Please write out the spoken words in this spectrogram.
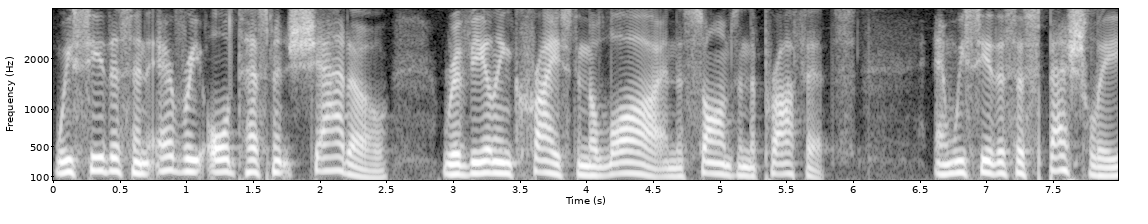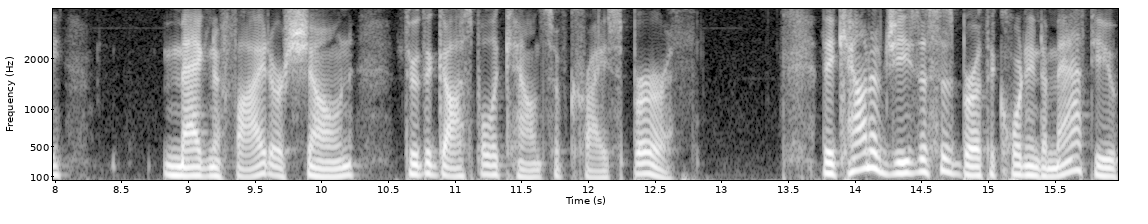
We see this in every Old Testament shadow revealing Christ in the law and the Psalms and the prophets. And we see this especially magnified or shown through the gospel accounts of Christ's birth. The account of Jesus' birth, according to Matthew,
